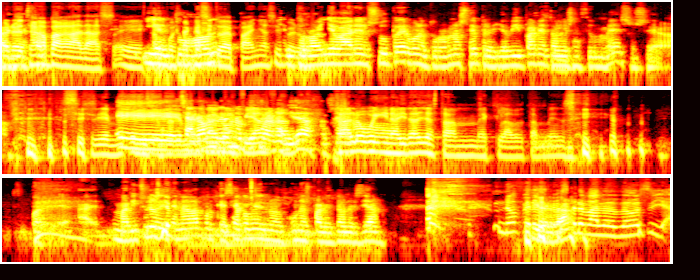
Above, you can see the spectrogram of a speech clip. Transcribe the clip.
pero ya están está. apagadas. eh, Y están el puestas turrón- casi toda España, sí, el pero. turrón lleva en el súper, bueno, turrón no sé, pero yo vi panetones hace un mes, o sea. sí, sí, en, Eh, mi Se de empieza la Navidad. o sea, Halloween y Navidad ya están mezclados también, sí. Bueno, eh, Marichu no dice nada porque se ha comido unos, unos panetones ya. No, pero he reservado dos ya.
